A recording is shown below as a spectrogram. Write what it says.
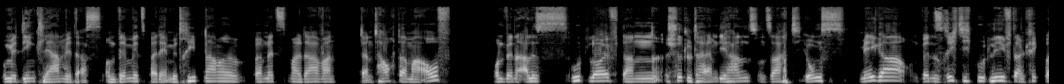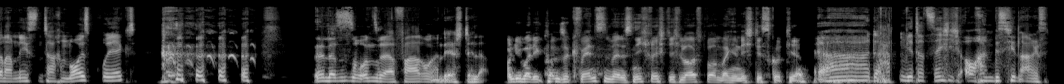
und mit denen klären wir das. Und wenn wir jetzt bei der Inbetriebnahme beim letzten Mal da waren, dann taucht er mal auf und wenn alles gut läuft, dann schüttelt er ihm die Hand und sagt, Jungs, mega. Und wenn es richtig gut lief, dann kriegt man am nächsten Tag ein neues Projekt. Das ist so unsere Erfahrung an der Stelle. Und über die Konsequenzen, wenn es nicht richtig läuft, wollen wir hier nicht diskutieren. Ja, da hatten wir tatsächlich auch ein bisschen Angst.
